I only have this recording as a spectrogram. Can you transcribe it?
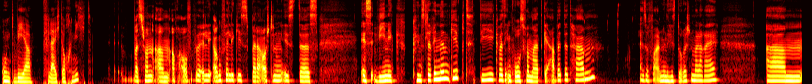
und wer vielleicht auch nicht? Was schon ähm, auch augenfällig ist bei der Ausstellung ist, dass es wenig Künstlerinnen gibt, die quasi im Großformat gearbeitet haben, also vor allem in der historischen Malerei. Ähm,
